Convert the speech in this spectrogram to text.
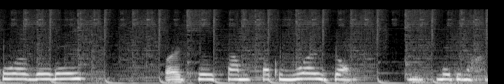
poor village or to some like war zone. Maybe not.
